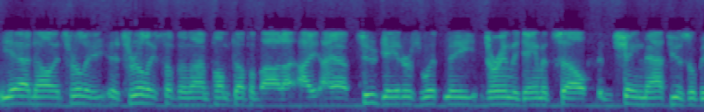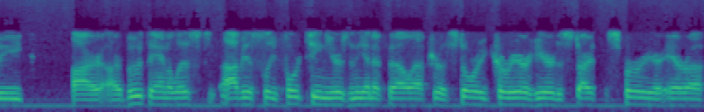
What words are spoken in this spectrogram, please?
Yeah, no, it's really it's really something that I'm pumped up about. I, I have two Gators with me during the game itself, and Shane Matthews will be our, our booth analyst. Obviously, 14 years in the NFL after a storied career here to start the Spurrier era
